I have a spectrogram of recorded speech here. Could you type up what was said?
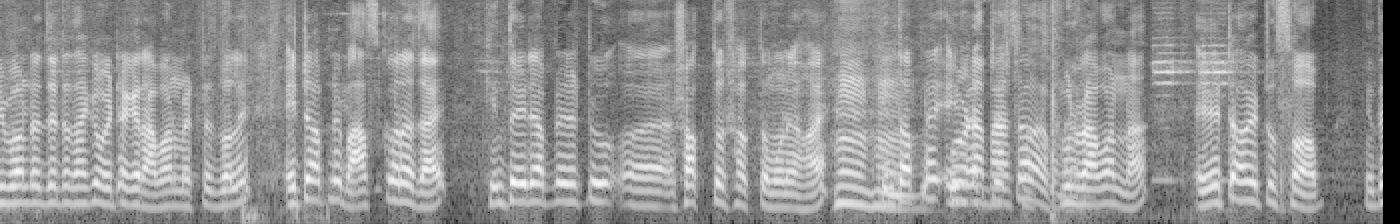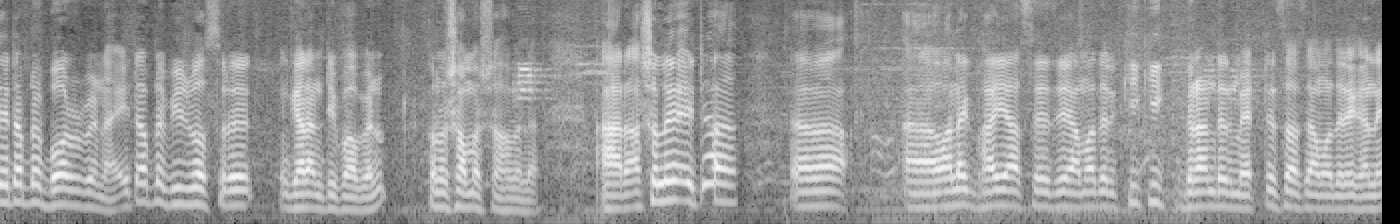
রিবন্ডের যেটা থাকে ওইটাকে রাবার ম্যাট্রেস বলে। এটা আপনি বাস করা যায় কিন্তু এটা আপনার একটু শক্ত শক্ত মনে হয়। কিন্তু আপনার এই ম্যাট্রেসটা ফুল রাবার না। এটাও একটু সফট কিন্তু এটা আপনার বসবে না। এটা আপনি বিশ বছরের গ্যারান্টি পাবেন কোনো সমস্যা হবে না। আর আসলে এটা অনেক ভাই আছে যে আমাদের কি কি ব্র্যান্ডের ম্যাট্রেস আছে আমাদের এখানে।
